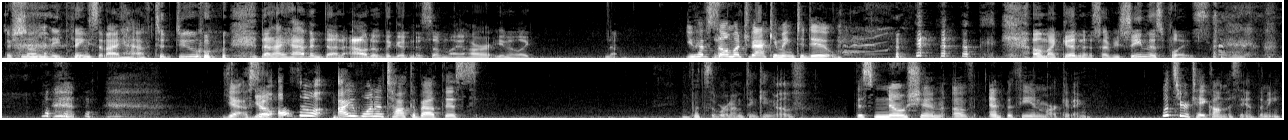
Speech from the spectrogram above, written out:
There's so many things that I have to do that I haven't done out of the goodness of my heart. You know, like, no. You have so much vacuuming to do. Oh my goodness, have you seen this place? Yeah. So Yeah. also I want to talk about this what's the word I'm thinking of? This notion of empathy in marketing. What's your take on this, Anthony?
